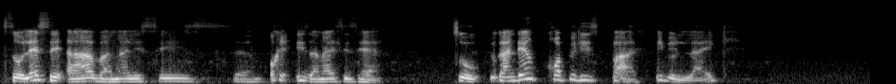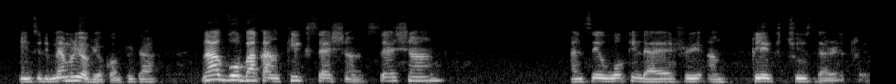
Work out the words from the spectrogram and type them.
So let's say I have analysis. Um, okay, this analysis here. So you can then copy this path if you like into the memory of your computer. Now go back and click session, session, and say working directory and click choose directory.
